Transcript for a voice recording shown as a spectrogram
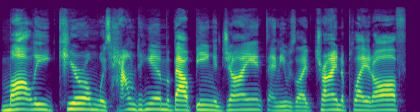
Molly Qerim was hounding him about being a Giant, and he was like trying to play it off.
